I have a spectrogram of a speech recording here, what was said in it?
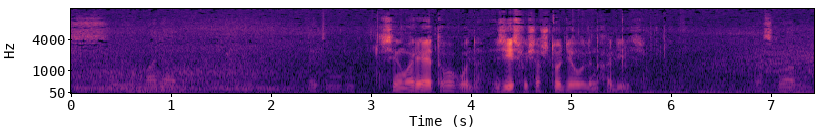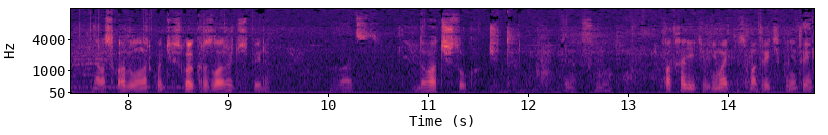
С января этого года. С января этого года. Здесь вы сейчас что делали, находились? Раскладывал. Раскладывал наркотики. Сколько разложить успели? 20. 20 штук. Так. Подходите, внимательно смотрите, понятые.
